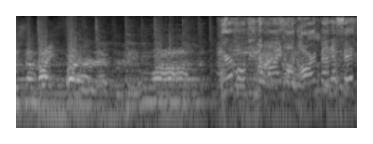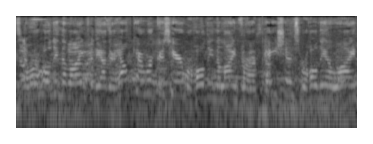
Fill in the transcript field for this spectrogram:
is the right for everyone. We're holding the line on our benefits, and we're holding the line for the other healthcare workers here. We're holding the line for our patients. We're holding the line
